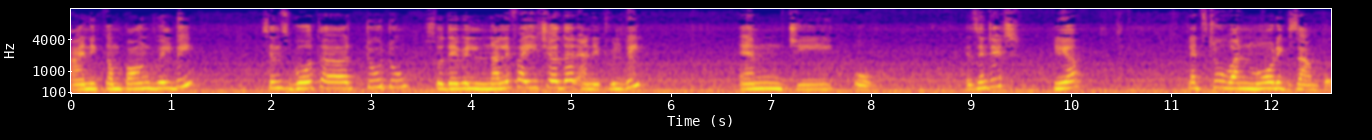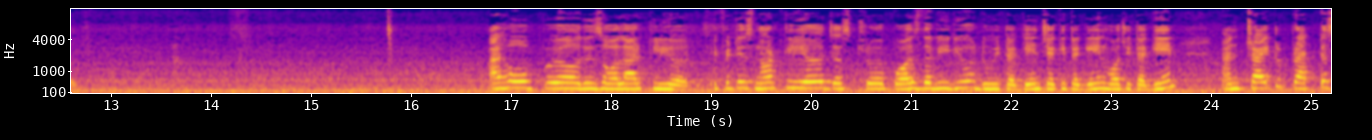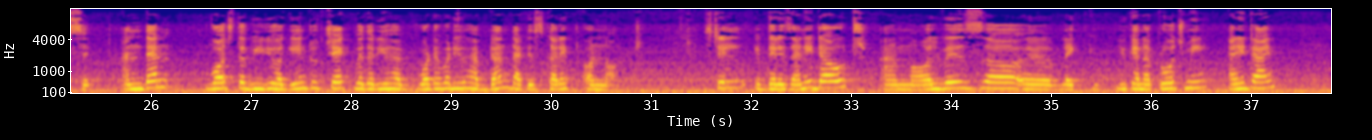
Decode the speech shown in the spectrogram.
Ionic compound will be since both are 2 2 so they will nullify each other and it will be MgO isn't it clear? Let's do one more example. I hope uh, all are clear. If it is not clear just uh, pause the video do it again check it again watch it again and try to practice it and then watch the video again to check whether you have whatever you have done that is correct or not. Still if there is any doubt i'm always uh, uh, like you can approach me anytime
